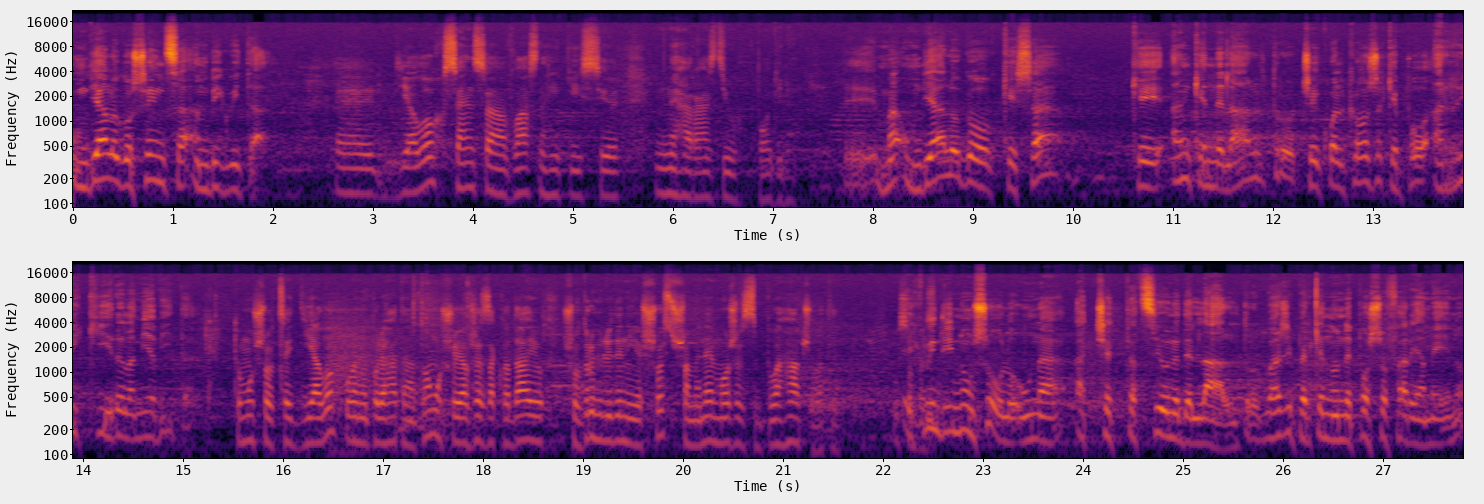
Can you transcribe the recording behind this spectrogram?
Un dialogo senza ambiguità. Діалог сенса власних якихось е, негараздів поділів. Ma un dialogo che sa che anche nell'altro c'è qualcosa che può arricchire la mia vita. Тому що цей діалог повинен полягати на тому, що я вже закладаю, що в другій людині є щось, що мене може збагачувати. E особисто. quindi non solo una accettazione dell'altro, quasi perché non ne posso fare a meno,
